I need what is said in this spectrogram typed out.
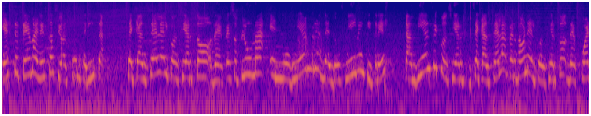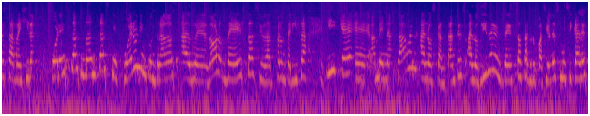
este tema en esta ciudad fronteriza se cancela el concierto de Peso Pluma en noviembre del 2023. También se, se cancela perdón, el concierto de Fuerza Regida por estas mantas que fueron encontradas alrededor de esta ciudad fronteriza y que eh, amenazaban a los cantantes, a los líderes de estas agrupaciones musicales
